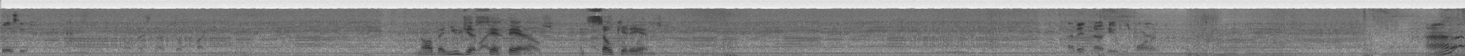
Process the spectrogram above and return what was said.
Pussy. Oh, that's that dumb bike. No, then you just Fly sit there else. and That is soak it in. I didn't know he was Mormon. Huh?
